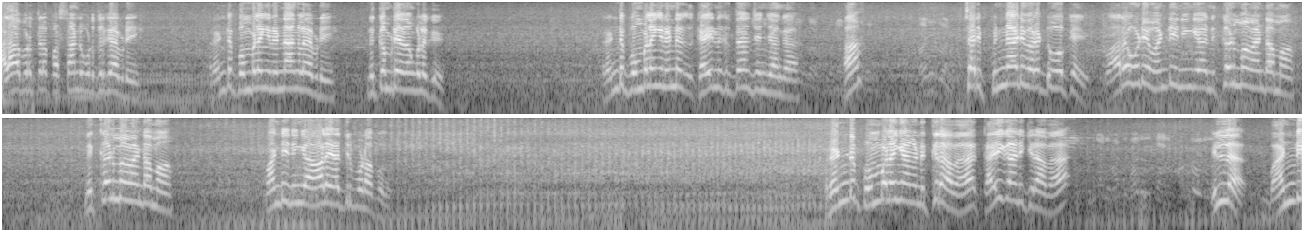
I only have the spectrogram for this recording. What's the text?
அலாபுரத்தில் பஸ் ஸ்டாண்டு கொடுத்துருக்கா இப்படி ரெண்டு பொம்பளைங்க நின்னாங்களா எப்படி? நிற்க முடியாது உங்களுக்கு? ரெண்டு பொம்பளைங்க நின்று கை நிற்கிறது தான் செஞ்சாங்க? ஆ? சரி பின்னாடி வரட்டும் ஓகே வரக்கூடிய வண்டி நீங்கள் நிற்கணுமா வேண்டாமா? நிற்கணுமா வேண்டாமா? வண்டி நீங்கள் ஆளை ஏற்றிட்டு போனா போதும். ரெண்டு பொம்பளைங்க அங்கே நிற்கிறாவ கை காணிக்கிறாவ? இல்லை. வண்டி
